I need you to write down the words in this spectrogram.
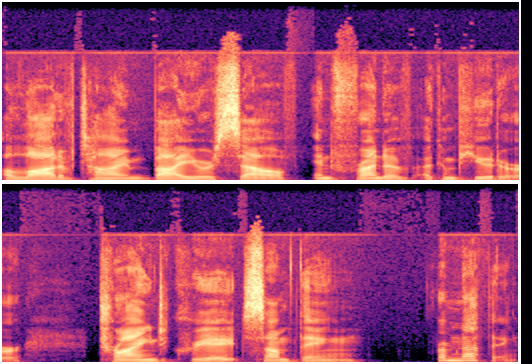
a lot of time by yourself in front of a computer trying to create something from nothing.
